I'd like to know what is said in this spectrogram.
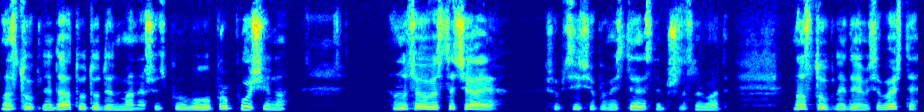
Наступне, да? Тут один в мене щось було пропущено. Ну, цього вистачає, щоб ці ще помістились, не прийшлося нормати. Наступний дивимося, бачите?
